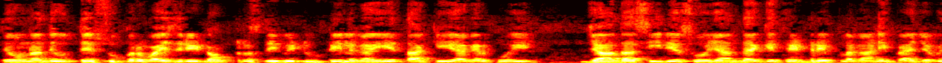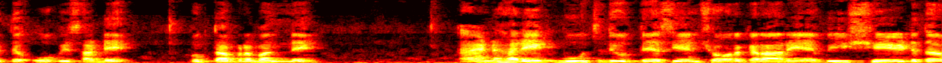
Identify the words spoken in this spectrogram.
ਤੇ ਉਹਨਾਂ ਦੇ ਉੱਤੇ ਸੁਪਰਵਾਈਜ਼ਰੀ ਡਾਕਟਰਸ ਦੀ ਵੀ ਡਿਊਟੀ ਲਗਾਈਏ ਤਾਂ ਕਿ ਅਗਰ ਕੋਈ ਜ਼ਿਆਦਾ ਸੀਰੀਅਸ ਹੋ ਜਾਂਦਾ ਹੈ ਕਿਤੇ ਡ੍ਰਿਪ ਲਗਾਣੀ ਪੈ ਜਾਵੇ ਤੇ ਉਹ ਵੀ ਸਾਡੇ ਪੁਖਤਾ ਪ੍ਰਬੰਧ ਨੇ। ਐਂਡ ਹਰੇਕ ਬੂਥ ਦੇ ਉੱਤੇ ਅਸੀਂ ਇਨਸ਼ੋਰ ਕਰਾ ਰਹੇ ਹਾਂ ਵੀ ਸ਼ੇਡ ਦਾ,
